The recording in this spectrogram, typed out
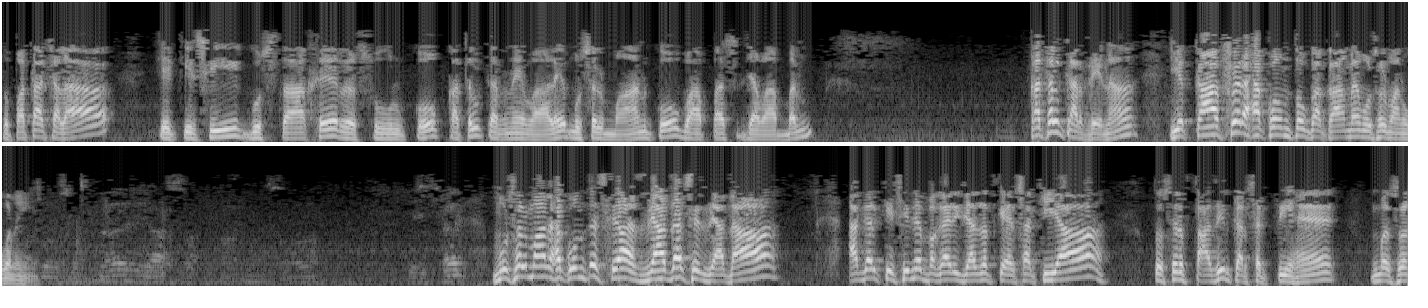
تو پتا چلا کہ کسی گستاخ رسول کو قتل کرنے والے مسلمان کو واپس جواباً قتل کر دینا، یہ کافر حکومتوں کا کام ہے، مسلمانوں کا نہیں۔ مسلمان حکومتیں زیادہ سے زیادہ اگر کسی نے بغیر اجازت کے ایسا کیا تو صرف تعزیر کر سکتی ہیں، مثلا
